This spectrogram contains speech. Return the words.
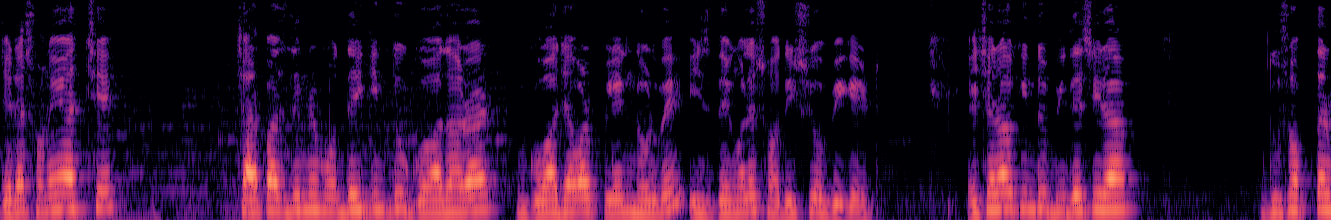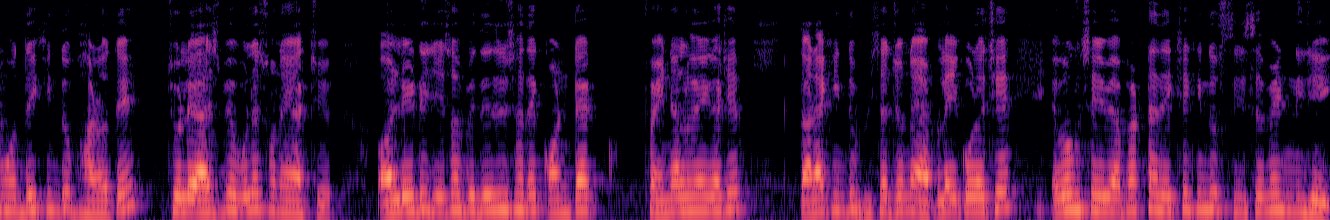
যেটা শোনা যাচ্ছে চার পাঁচ দিনের মধ্যেই কিন্তু গোয়া ধরার, গোয়া যাওয়ার প্লেন ধরবে ইস্টবেঙ্গলের স্বদেশীয় ব্রিগেড এছাড়াও কিন্তু বিদেশিরা দু সপ্তাহের মধ্যেই কিন্তু ভারতে চলে আসবে বলে শোনা যাচ্ছে। অলরেডি যেসব বিদেশির সাথে কন্ট্যাক্ট ফাইনাল হয়ে গেছে, তারা কিন্তু ভিসার জন্য অ্যাপ্লাই করেছে এবং সেই ব্যাপারটা দেখছে কিন্তু সি সিমেন্ট নিজেই।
